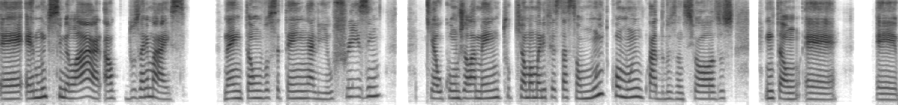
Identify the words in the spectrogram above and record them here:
é, é muito similar ao dos animais. Né? Então, você tem ali o freezing, que é o congelamento, que é uma manifestação muito comum em quadros ansiosos. Então, é, é,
